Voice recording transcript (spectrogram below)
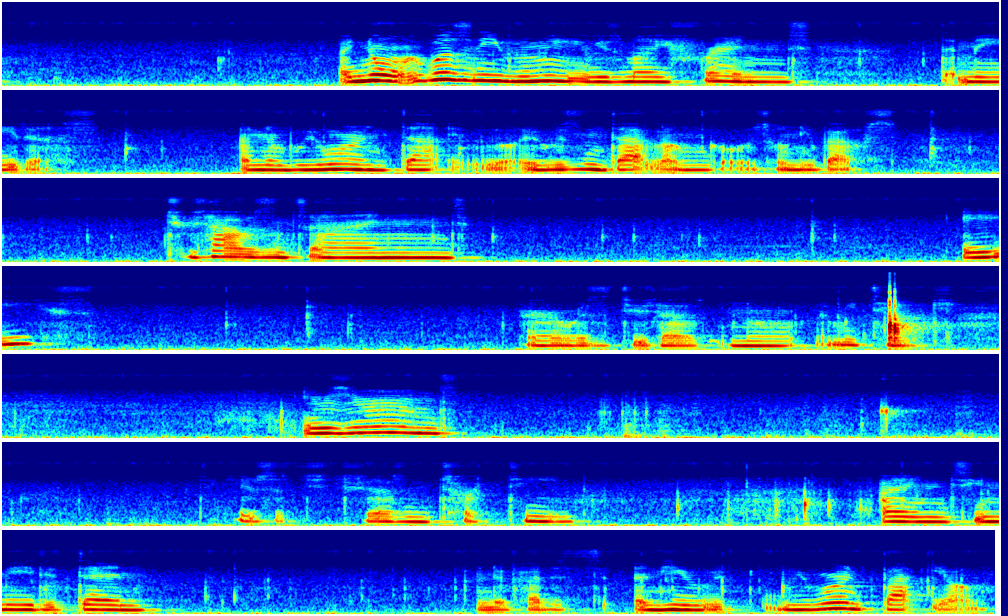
I know it wasn't even me, it was my friends that made us. And we weren't that, it wasn't that long ago, it was only about 2008? Or was it 2000? No, let me think. It was around, I think it was 2013 and he made it then and I've had it and he we weren't that young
